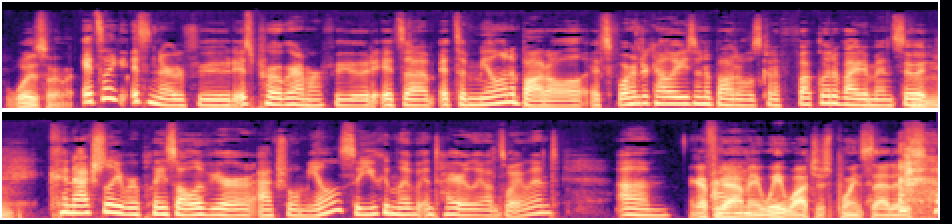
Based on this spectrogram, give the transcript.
what is Soylent? It's like it's nerd food. It's programmer food. It's a it's a meal in a bottle. It's 400 calories in a bottle. It's got a fuckload of vitamins, so Mm-hmm. it can actually replace all of your actual meals. So you can live entirely on Soylent. Um, I gotta figure out how many Weight Watchers points that is.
